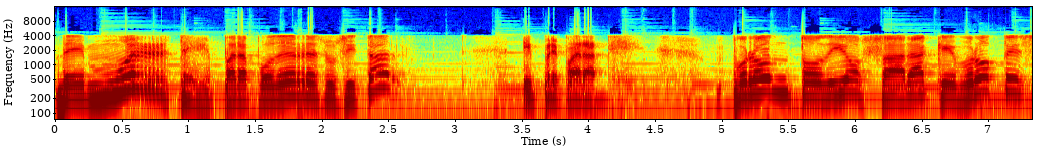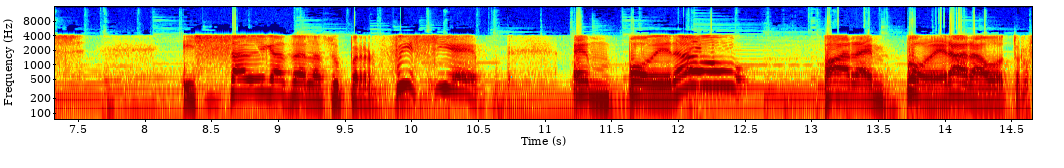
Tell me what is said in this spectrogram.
de muerte para poder resucitar y prepárate. Pronto Dios hará que brotes y salgas a la superficie empoderado para empoderar a otros.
